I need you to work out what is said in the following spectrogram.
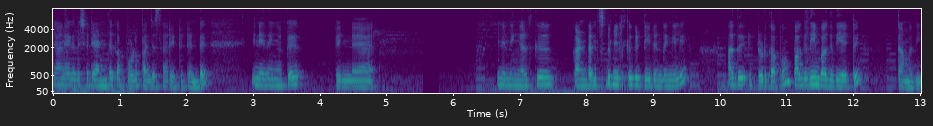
ഞാൻ ഏകദേശം രണ്ട് കപ്പോളം പഞ്ചസാര ഇട്ടിട്ടുണ്ട്. ഇനി നിങ്ങൾക്ക് പിന്നെ ഇനി നിങ്ങൾക്ക് കണ്ടൻസ്ഡ് മിൽക്ക് കിട്ടിയിട്ടുണ്ടെങ്കിൽ അത് ഇട്ട് കൊടുക്കുക. അപ്പം പകുതിയും പകുതിയായിട്ട് ഇട്ടാൽ മതി.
